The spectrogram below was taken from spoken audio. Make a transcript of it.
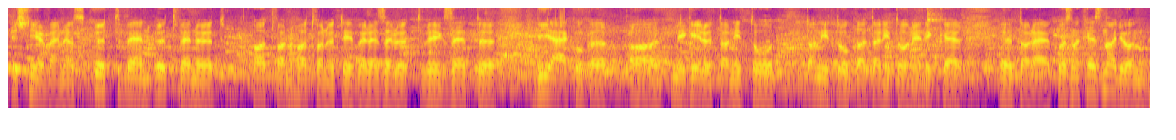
és nyilván az 50, 55, 60, 65 évvel ezelőtt végzett diákok a, a még élő tanító, tanítókkal, tanítónénikkel találkoznak. Ez nagyon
